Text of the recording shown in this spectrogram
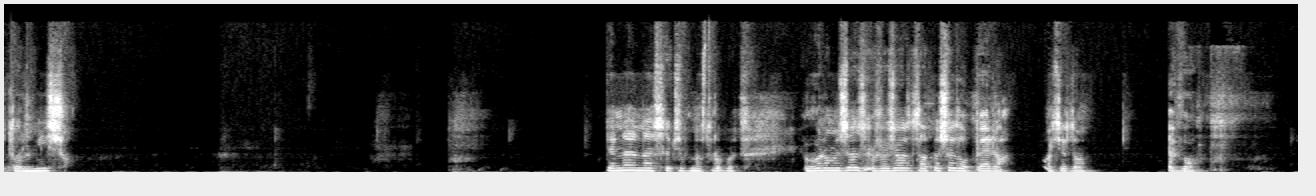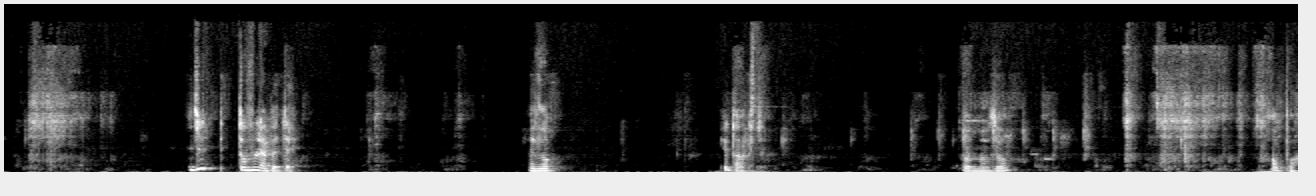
Το τολμήσω. Για να είναι ένας έξυπνος τρόπος. Εγώ νομίζω εφόσον ότι θα πέσω εδώ πέρα. Όχι εδώ. Εδώ. Γιατί το βλέπετε; Εδώ. Κοιτάξτε. Πάμε εδώ. Όπα.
